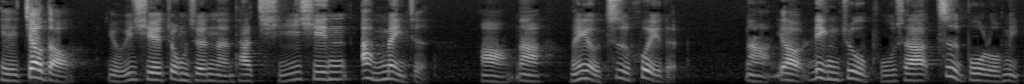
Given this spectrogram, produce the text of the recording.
也教导有一些众生呢，他其心暗昧者，啊，那没有智慧的，那要令住菩萨智波罗蜜。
